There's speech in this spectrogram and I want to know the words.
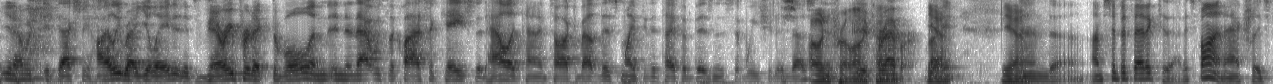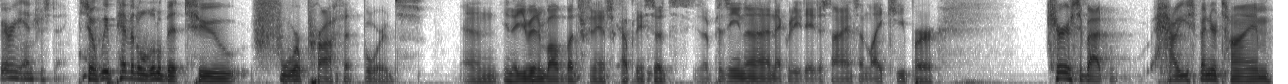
you know, it's, it's actually highly regulated. It's very predictable, and, and that was the classic case that Hal had kind of talked about. This might be the type of business that we should invest own in for a long time. forever, right? Yeah. Yeah. And uh, I'm sympathetic to that. It's fun, actually. It's very interesting. So if we pivot a little bit to for-profit boards, and you know you've been involved in a bunch of financial companies, so it's you know, Pzena and Equity Data Science and Lightkeeper. Curious about how you spend your time,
